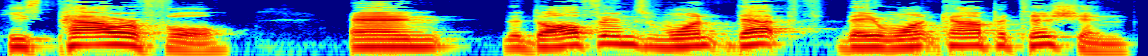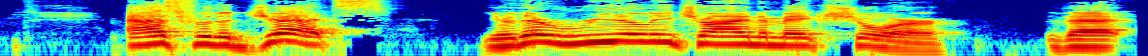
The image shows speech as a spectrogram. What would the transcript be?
he's powerful, and the Dolphins want depth. They want competition. As for the Jets, you know, they're really trying to make sure that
